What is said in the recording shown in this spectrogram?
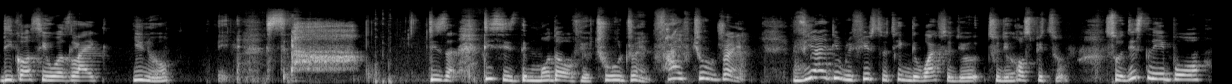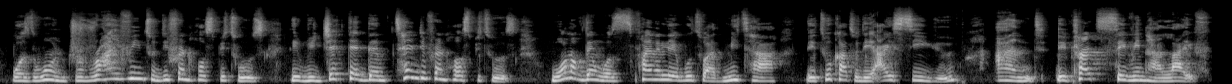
because he was like, you know, This, uh, this is the mother of your children, five children. VID refused to take the wife to the, to the hospital. So this neighbor was the one driving to different hospitals. They rejected them 10 different hospitals. One of them was finally able to admit her. They took her to the ICU and they tried saving her life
